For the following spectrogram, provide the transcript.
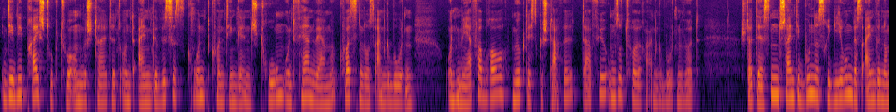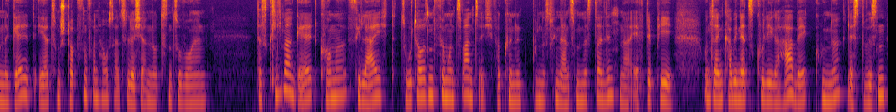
indem die Preisstruktur umgestaltet und ein gewisses Grundkontingent Strom und Fernwärme kostenlos angeboten und Mehrverbrauch möglichst gestaffelt dafür umso teurer angeboten wird. Stattdessen scheint die Bundesregierung das eingenommene Geld eher zum Stopfen von Haushaltslöchern nutzen zu wollen. Das Klimageld komme vielleicht 2025, verkündet Bundesfinanzminister Lindner, FDP. Und sein Kabinettskollege Habeck, Grüne, lässt wissen,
